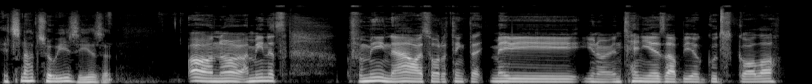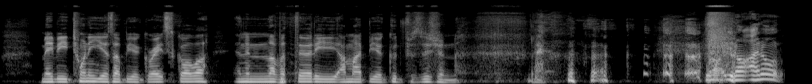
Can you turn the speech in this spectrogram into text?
It's not so easy, is it? Oh, no. I mean, it's, for me now, I sort of think that maybe, you know, in 10 years, I'll be a good scholar. Maybe 20 years, I'll be a great scholar. And in another 30, I might be a good physician. well, you know, I don't,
